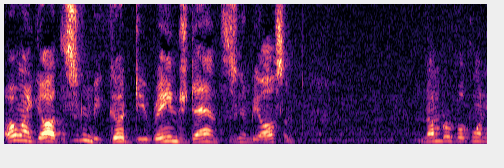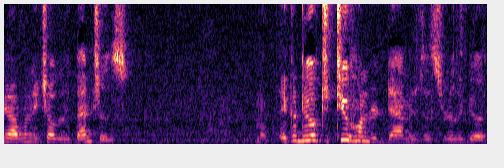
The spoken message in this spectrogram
Oh my god, this is gonna be good. Deranged Dance this is gonna be awesome. Number of Pokemon you have on each other's benches. It could do up to 200 damage. That's really good.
